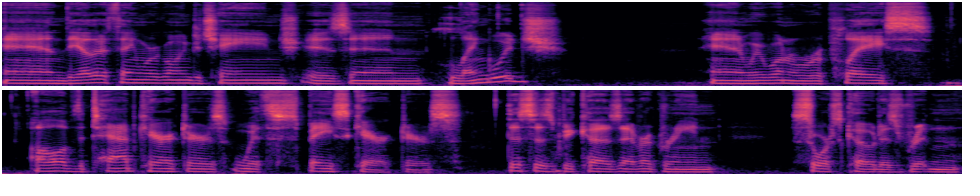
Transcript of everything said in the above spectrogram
And the other thing we're going to change is in language. And we want to replace all of the tab characters with space characters. This is because Evergreen source code is written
